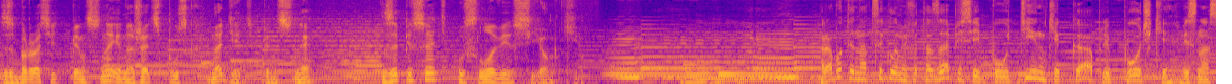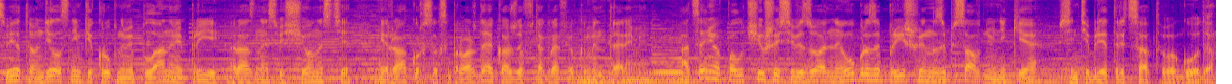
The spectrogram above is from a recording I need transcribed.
сбросить пенсне и нажать спуск, надеть пенсне, записать условия съемки – Работая над циклами фотозаписей, паутинки, капли, почки, весносветы, он делал снимки крупными планами при разной освещенности и ракурсах, сопровождая каждую фотографию комментариями. Оценивая получившиеся визуальные образы, Пришвин записал в дневнике в сентябре 30 -го года.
